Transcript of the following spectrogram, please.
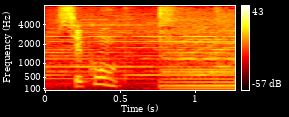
секунд. Вы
